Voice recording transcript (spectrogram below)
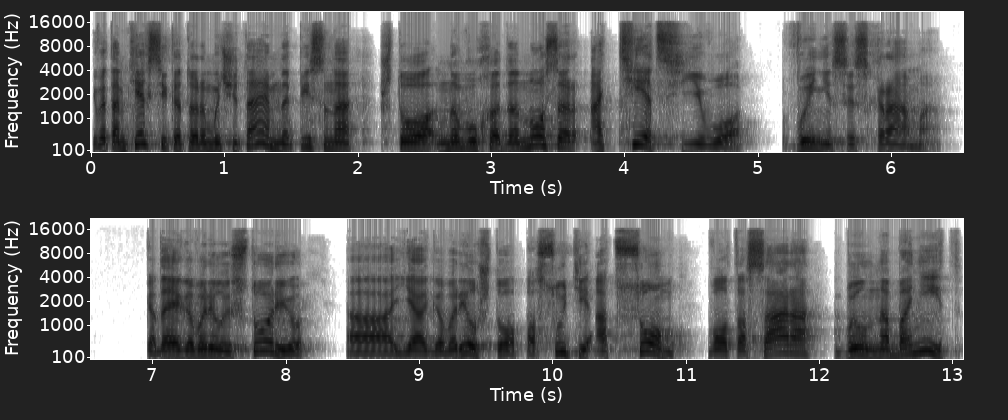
И в этом тексте, который мы читаем, написано, что Навуходоносор, отец его, вынес из храма. Когда я говорил историю, а, я говорил, что по сути отцом Валтасара был Набонит.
